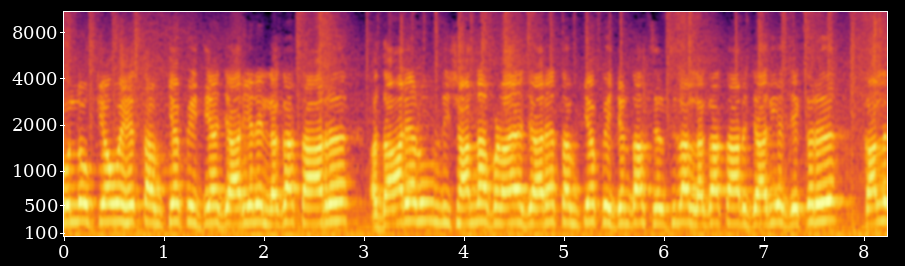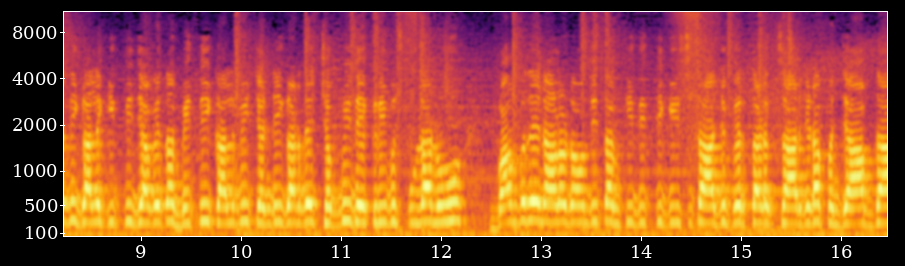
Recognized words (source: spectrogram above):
ਵੱਲੋਂ ਕਿਉਂ ਇਹ ਧਮਕੀਆਂ ਭੇਜੀਆਂ ਜਾ ਰਹੀਆਂ ਨੇ? ਲਗਾਤਾਰ ਅਦਾਰਿਆਂ ਨੂੰ ਨਿਸ਼ਾਨਾ ਬਣਾਇਆ ਜਾ ਰਿਹਾ। ਧਮਕੀਆਂ ਭੇਜਣ ਦਾ ਸਿਲਸਿਲਾ ਲਗਾਤਾਰ ਜਾਰੀ ਹੈ। ਜੇਕਰ ਕੱਲ ਦੀ ਗੱਲ ਕੀਤੀ ਜਾਵੇ ਤਾਂ ਬੀਤੀ ਕੱਲ ਵੀ ਚੰਡੀਗੜ੍ਹ ਦੇ 26 ਦੇ ਕਰੀਬ ਸਕੂਲਾਂ ਨੂੰ ਬੰਬ ਦੇ ਨਾਲ ਉਡਾਉਣ ਦੀ ਧਮਕੀ ਦਿੱਤੀ ਗਈ ਸੀ। ਤਾਂ ਅੱਜ ਫਿਰ ਤੜਕਸਾਰ ਜਿਹੜਾ ਪੰਜਾਬ ਦਾ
